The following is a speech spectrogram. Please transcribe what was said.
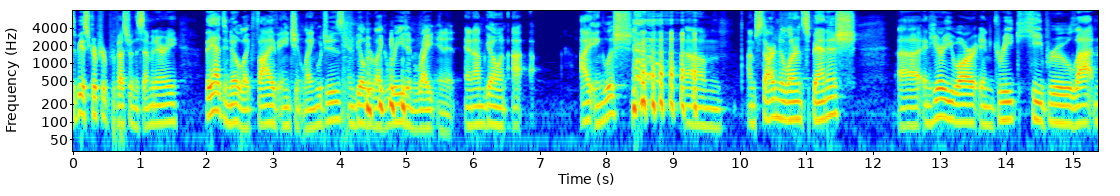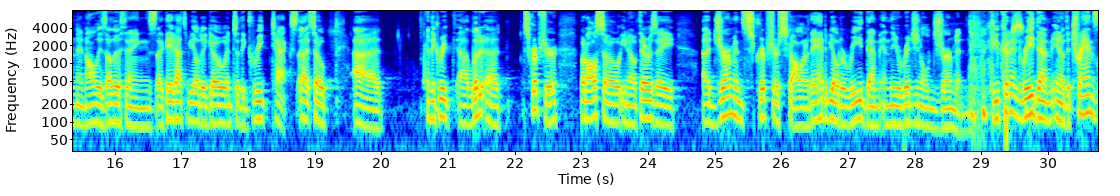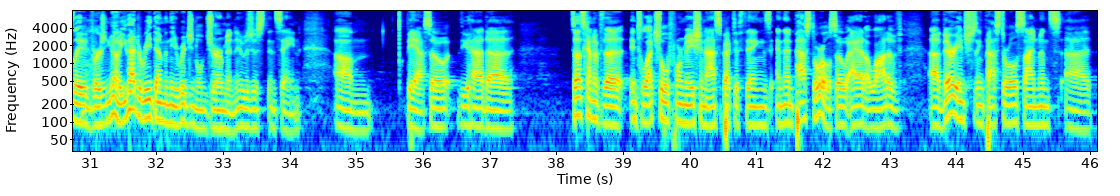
to be a scripture professor in the seminary. They had to know like five ancient languages and be able to like read and write in it. And I'm going, I, I English. um, I'm starting to learn Spanish. Uh, and here you are in Greek, Hebrew, Latin, and all these other things. Like they'd have to be able to go into the Greek text. Uh, so uh, in the Greek uh, lit- uh, scripture, but also, you know, if there was a a German scripture scholar, they had to be able to read them in the original German. Oh you couldn't read them, you know, the translated version. You know, you had to read them in the original German. It was just insane. Um, but yeah, so you had uh, so that's kind of the intellectual formation aspect of things, and then pastoral. So I had a lot of uh, very interesting pastoral assignments. Uh,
